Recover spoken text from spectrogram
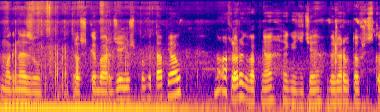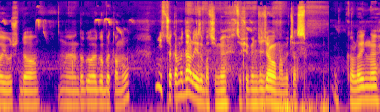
magnezu troszkę bardziej już powytapiał. No a chlorek wapnia, jak widzicie, wyżarł to wszystko już do, e, do gołego betonu. Nic, czekamy dalej, zobaczymy co się będzie działo, mamy czas. Kolejne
